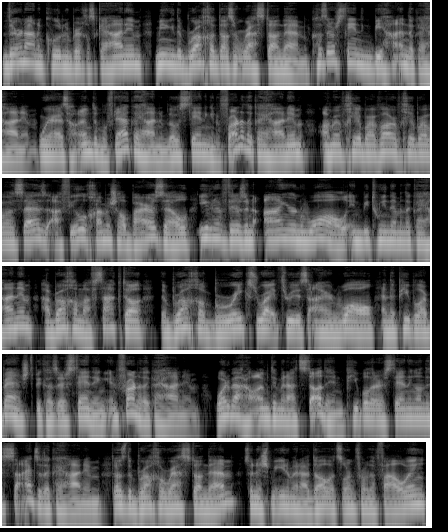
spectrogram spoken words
they're not included in Birchas Kahanim, meaning the bracha doesn't rest on them because they're standing behind the Kahanim. Whereas Ha'imdim Lefnei Kahanim, those standing in front of the Kahanim, Amr Chia Barva, Chia Barva says, Afilu Chamish al Barzel, even if there's an iron wall in between them and the Kahanim, Habracha Mafsakta, the bracha breaks right through this iron wall, and the people are benched because they're standing in front of the Kahanim. What about Ha'imdim and Stadin, people that are standing on the sides of the Kahanim? Does the bracha rest on them? So Nishmi'inim and Adal, let's learn from the following.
